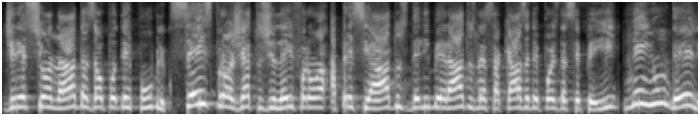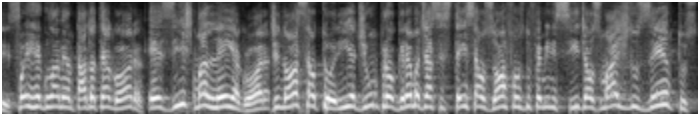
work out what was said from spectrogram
direcionadas ao poder público. Seis projetos de lei foram apreciados, deliberados nessa casa depois da CPI. Nenhum deles foi regulamentado até agora. Existe uma lei agora, de nossa autoria, de um programa de assistência aos órfãos do feminicídio, aos mais de 200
